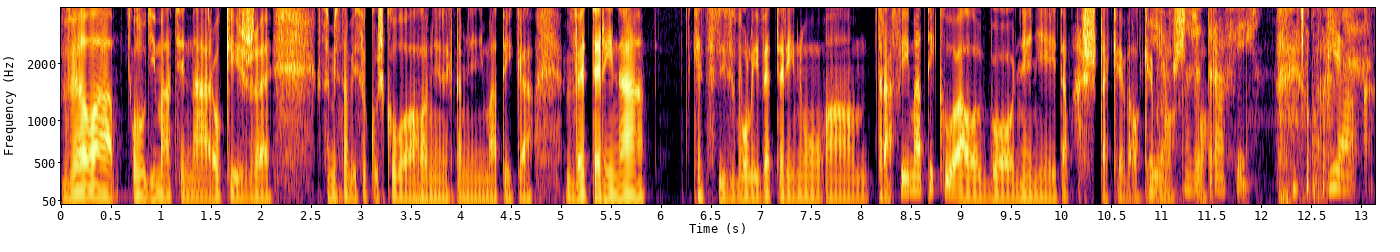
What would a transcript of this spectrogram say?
veľa ľudí máte nároky, že chcem ísť na vysokú školu a hlavne nech tam není matika. Veterina, keď si zvolí veterínu, um, trafí matiku, alebo není jej tam až také veľké Jasné, množstvo? že trafí. Jak?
